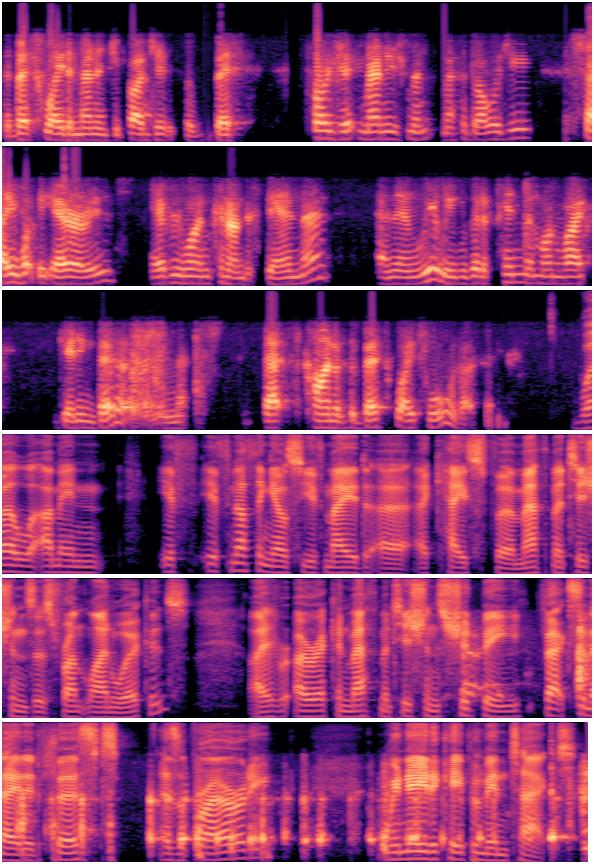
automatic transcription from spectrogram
the best way to manage your budget. It's the best project management methodology. Say what the error is. Everyone can understand that. And then really we've got to pin them on like getting better. And that's, that's kind of the best way forward, I think. Well, I mean, if if nothing else, you've made a, a case for mathematicians as frontline workers. I, I reckon mathematicians should be vaccinated first as a priority. We need to keep them intact.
